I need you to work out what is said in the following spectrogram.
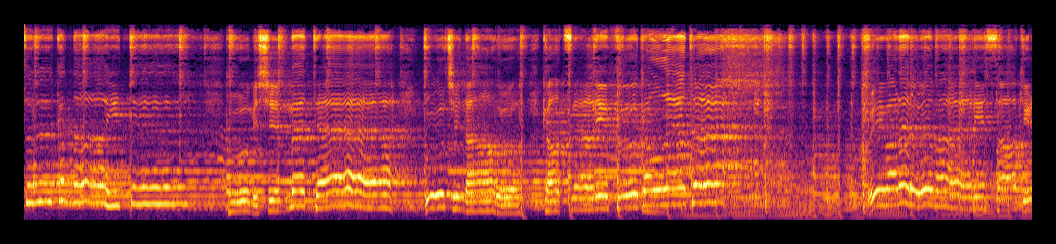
つかないで踏みしめて内なる風に吹かれて言われる前に先に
